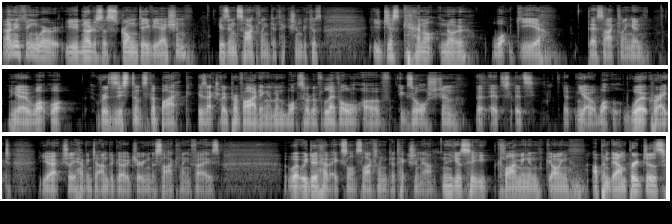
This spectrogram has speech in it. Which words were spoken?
Only thing where you notice a strong deviation is in cycling detection because you just cannot know what gear they're cycling in. You know what what resistance the bike is actually providing them and what sort of level of exhaustion it's it's it, you know what work rate you're actually having to undergo during the cycling phase. Well, we do have excellent cycling detection now, and you can see climbing and going up and down bridges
